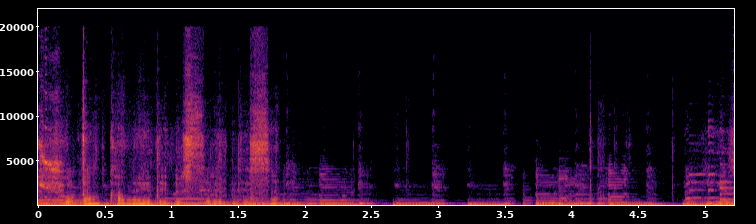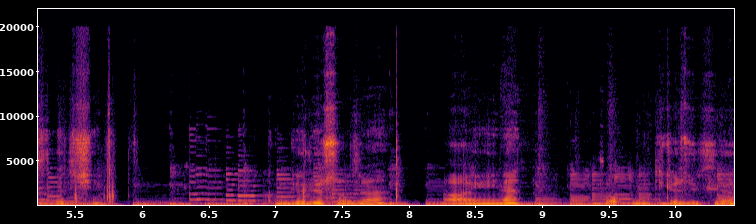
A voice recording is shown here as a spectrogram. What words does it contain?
Şuradan kamerayı da gösterebilirsem. Yazılar için. Görüyorsunuz değil mi? Aynen. Çok net gözüküyor.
